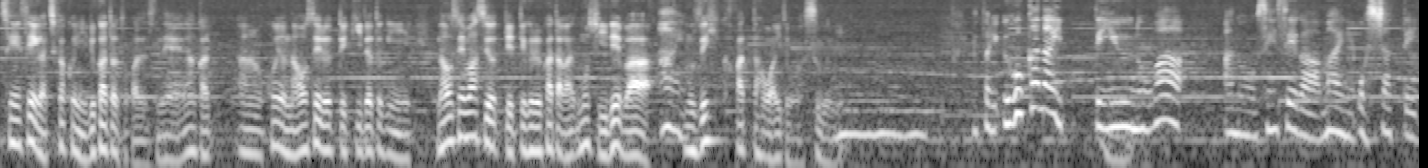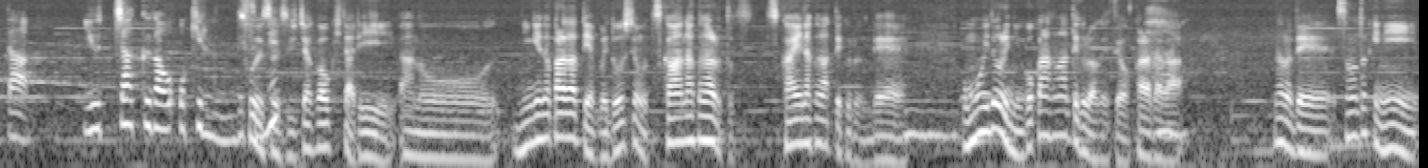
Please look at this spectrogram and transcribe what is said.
先生が近くにいる方とかですねなんかあのこういうの直せるって聞いた時に直せますよって言ってくれる方がもしいれば、はい、もうぜひかかった方がいいと思いますすぐに。やっぱり動かないっていうのはあの先生が前におっしゃっていた癒着が起きるんですね。そうです。癒着が起きたり、あの人間の体ってやっぱりどうしても使わなくなると使えなくなってくるんで、思い通りに動かなくなってくるわけですよ体が。はい、なのでその時に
